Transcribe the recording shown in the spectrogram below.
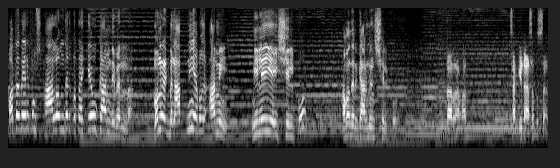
অতএব এরকম সালমদের কথায় কেউ কান দিবেন না। মনে রাখবেন, আপনি এবং আমি মিলেই এই শিল্প আমাদের গার্মেন্টস শিল্প। স্যার আমার চাকরিটা আছে তো স্যার।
